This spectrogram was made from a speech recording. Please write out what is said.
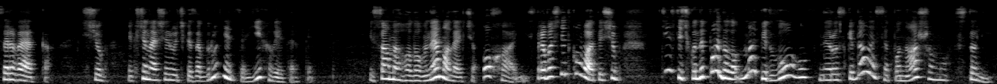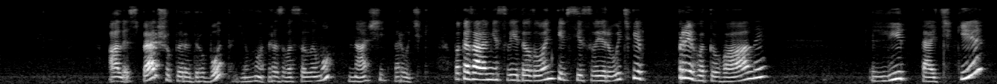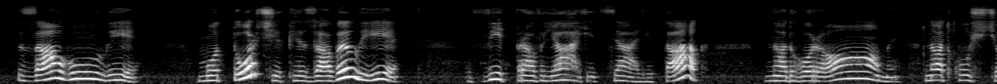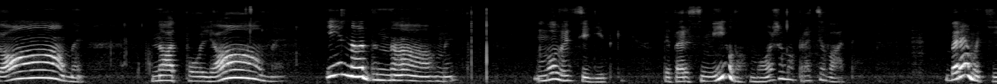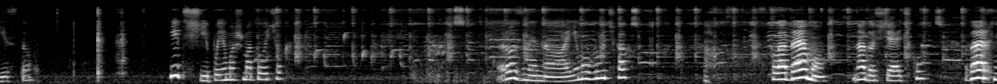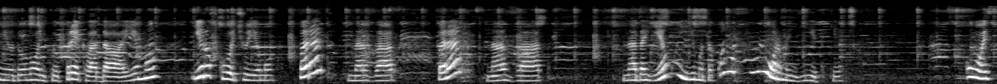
серветка, щоб, якщо наші ручки забрудняться, їх витерти. І саме головне малеча охайність. Треба слідкувати, щоб тістечко не падало на підлогу, не розкидалося по нашому столі. Але спершу перед роботою ми розвеселимо наші ручки. Показали мені свої долоньки, всі свої ручки, приготували. Літачки загули, моторчики завели. Відправляється літак над горами, над кущами, над полями і над нами. Молодці дітки. Тепер сміло можемо працювати. Беремо тісто, відщіпуємо шматочок, розминаємо в ручках, кладемо на дощечку, верхньою долонькою прикладаємо і розкочуємо вперед, назад, вперед, назад. Надаємо йому такої форми, дітки. Ось,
